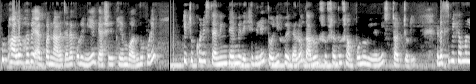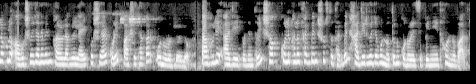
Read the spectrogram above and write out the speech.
খুব ভালোভাবে একবার নাড়াচাড়া করে নিয়ে গ্যাসের ফ্লেম বন্ধ করে কিছুক্ষণ স্ট্যান্ডিং টাইমে রেখে দিলেই তৈরি হয়ে গেল দারুণ সুস্বাদু সম্পূর্ণ নিরামিষ চচ্চড়ি। রেসিপি কেমন লাগল অবশ্যই জানাবেন। ভালো লাগলে লাইক ও শেয়ার করে পাশে থাকার অনুরোধ রইল। তাহলে আজ এই পর্যন্তই। সকলে ভালো থাকবেন, সুস্থ থাকবেন। হাজির হয়ে যাব নতুন কোনো রেসিপি নিয়ে। ধন্যবাদ।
